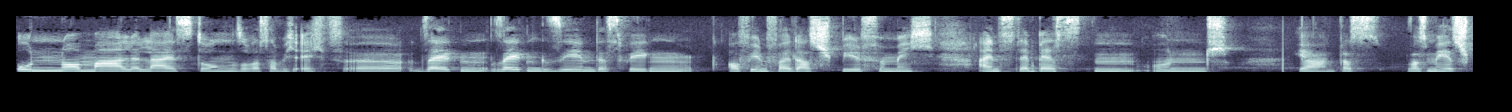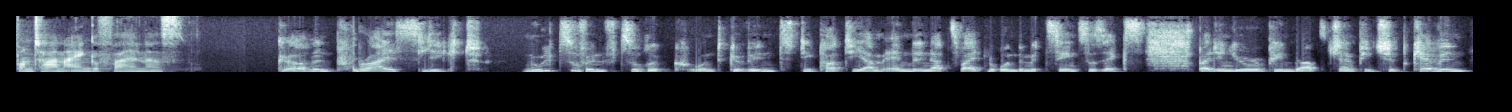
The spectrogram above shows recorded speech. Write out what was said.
unnormale Leistung. Sowas habe ich echt äh, selten, selten gesehen. Deswegen auf jeden Fall das Spiel für mich eins der besten und ja, das, was mir jetzt spontan eingefallen ist. Gervin Price liegt 0 zu 5 zurück und gewinnt die Partie am Ende in der zweiten Runde mit 10 zu 6 bei den European Darts Championship. Kevin,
